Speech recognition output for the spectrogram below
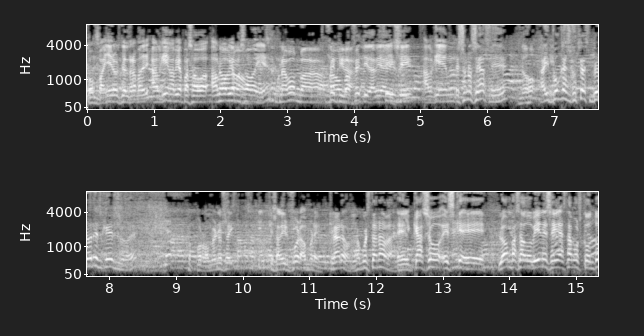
compañeros del Real Madrid. Alguien había pasado, algo No, había no, pasado ahí, ¿eh? una bomba Una fétida. bomba fétida había ahí, sí. Alguien, eso no se hace ¿eh? No. hay pocas cosas peores que eso ¿eh? por lo menos hay que salir fuera, hombre. claro no cuesta nada El caso es que lo han pasado bien, enseguida estamos con todo.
